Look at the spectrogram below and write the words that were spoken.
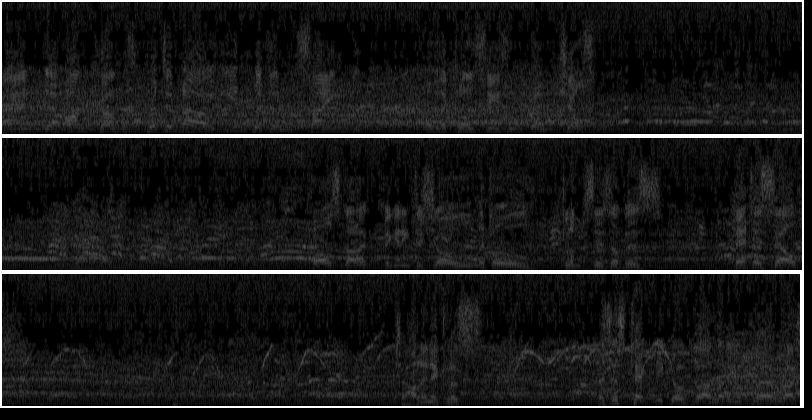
And uh, on comes Britton now. Ian Britton signed over the close season from Chelsea. Paul Sturrock beginning to show little glimpses of his better self. Charlie Nicholas has this technique of uh, letting a player rush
